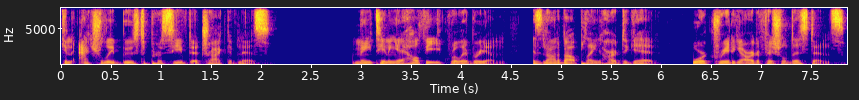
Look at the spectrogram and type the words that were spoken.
can actually boost perceived attractiveness. Maintaining a healthy equilibrium is not about playing hard to get or creating artificial distance.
